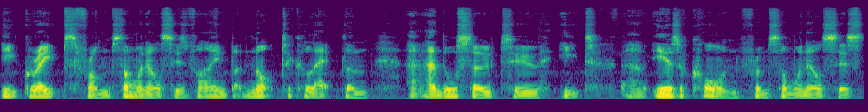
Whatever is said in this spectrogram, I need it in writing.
eat grapes from someone else's vine, but not to collect them, uh, and also to eat uh, ears of corn from someone else's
